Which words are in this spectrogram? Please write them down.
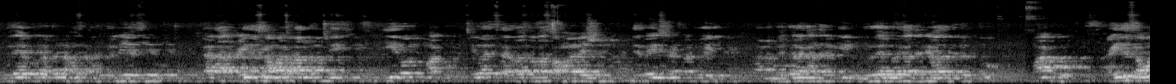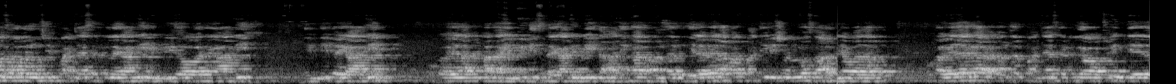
హృదయపూర్వక నమస్కారం తెలియజేసి గత ఐదు సంవత్సరాల నుంచి ఈ రోజు మాకు చివరి సర్వసభ సమావేశం నిర్వహించినటువంటి మన పెద్దలందరికీ హృదయపూర్వక ధన్యవాదాలు తెలుపుతూ మాకు ఐదు సంవత్సరాల నుంచి పంచాయత్ కానీ ఎంపీఓ కానీ ఎంపీపై కానీ ఒకవేళ మన ఎంపీటీస్ కానీ మిగతా అధికారులు అందరూ ఇరవై ప్రతి విషయంలో చాలా ఒక విధంగా అందరూ పంచాయత్ సెక్రటరీ కావచ్చు ఇంకేదో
